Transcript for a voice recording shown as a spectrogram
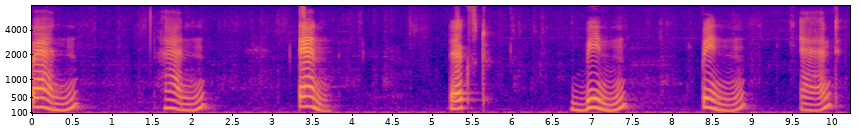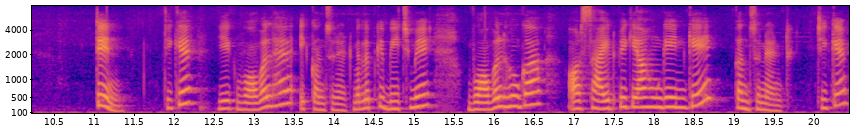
pen hen ten next bin pin and tin ठीक है? ये एक वॉवल है, एक कंसोनेंट मतलब कि बीच में वॉवल होगा और साइड पे क्या होंगे इनके? कंसोनेंट ठीक है?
